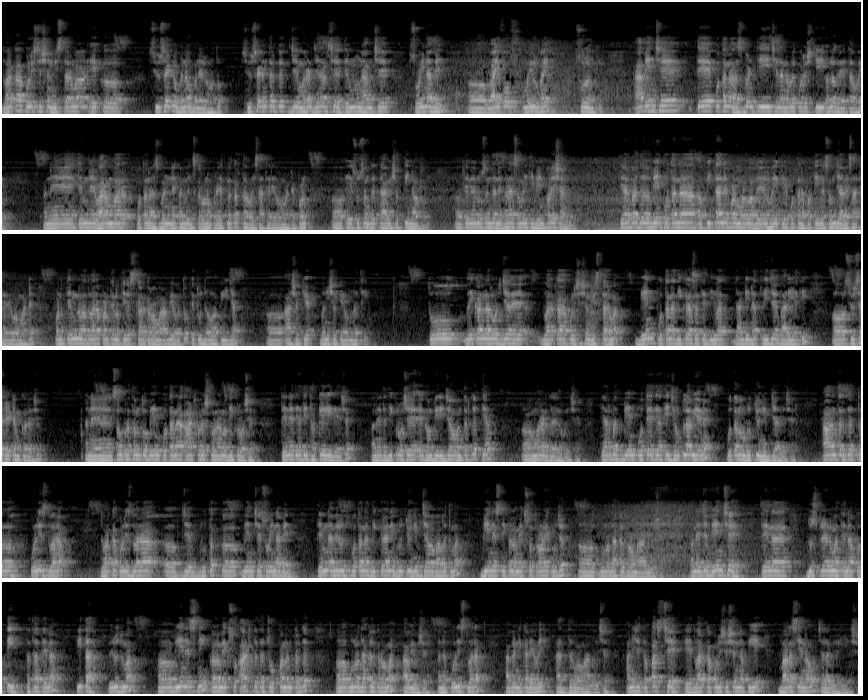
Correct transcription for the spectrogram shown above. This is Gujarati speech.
દ્વારકા પોલીસ સ્ટેશન વિસ્તારમાં એક સ્યુસાઇડનો બનાવ બનેલો હતો. સ્યુસાઇડ અંતર્ગત જે મરણ જનાર છે, તેમનું નામ છે સોયનાબેન વાઇફ ઓફ મયુરભાઈ સોલંકી. આ બેન છે, તે પોતાના હસબન્ડથી છેલ્લા નવેક વર્ષથી અલગ રહેતા હોય અને તેમને વારંવાર પોતાના હસબન્ડને કન્વિન્સ કરવાનો પ્રયત્ન કરતા હોય સાથે રહેવા માટે પણ એ સુસંગતતા આવી શકતી ન હોય. તેને અનુસંધાને ઘણા સમયથી બેન પરેશાન હોય ત્યારબાદ બેન પોતાના પિતાને પણ મળવા ગયેલ હોય કે પોતાના પતિને સમજાવે સાથે રહેવા માટે. પણ તેમના દ્વારા પણ તેનો તિરસ્કાર કરવામાં આવ્યો હતો કે તું દવા પી જા. આ શક્ય બની શકે એવું નથી. તો ગઈકાલના રોજ જ્યારે દ્વારકા પોલીસ સ્ટેશન વિસ્તારમાં બેન પોતાના દીકરા સાથે દીવા દાંડીના ત્રીજા બારીએથી સ્યુસાઇડ એટેમ્પ કરે છે. અને સૌ પ્રથમ તો બેન પોતાના આઠ વર્ષનો નાનો દીકરો છે. તેને ત્યાંથી ધકેલી દે છે. અને તે દીકરો છે એ ગંભીર ઇજાઓ અંતર્ગત ત્યાં મરણ ગયેલો હોય છે. ત્યારબાદ બેન પોતે ત્યાંથી ઝંપલાવી અને પોતાનું મૃત્યુ નિપજાવે છે. આ અંતર્ગત પોલીસ દ્વારા, દ્વારકા પોલીસ દ્વારા જે મૃતક બેન છે સોયના બેન તેમના વિરુદ્ધ પોતાના દીકરાની મૃત્યુ નિપજાવવા બાબતમાં બીએનએસની કલમ એકસો ત્રણ એક મુજબ ગુનો દાખલ કરવામાં આવ્યો છે. અને જે બેન છે, તેના દુષ્પ્રેરણમાં તેના પતિ તથા તેના પિતા વિરુદ્ધમાં બીએનએસની કલમ એકસો આઠ તથા ચોપન અંતર્ગત ગુનો દાખલ કરવામાં આવ્યો છે અને પોલીસ દ્વારા આગળની કાર્યવાહી હાથ ધરવામાં આવેલ છે. આની જે તપાસ છે એ દ્વારકા પોલીસ સ્ટેશનના પીએ બારસિયાનાઓ ચલાવી રહ્યા છે.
